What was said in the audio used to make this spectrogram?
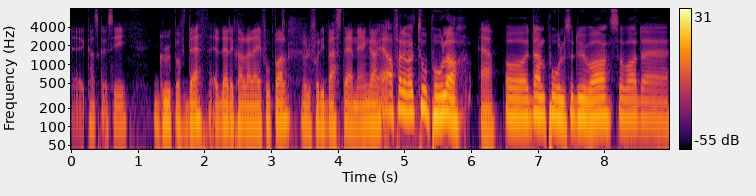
eh, Hva skal jeg si Group of death, er det det de kaller det i fotball? Når du får de beste med en gang? Ja, for det var to poler. Ja. Og den polen som du var, så var det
